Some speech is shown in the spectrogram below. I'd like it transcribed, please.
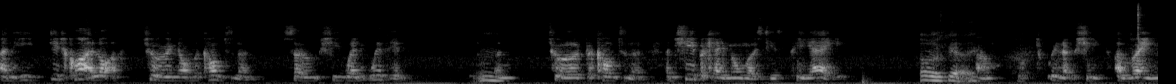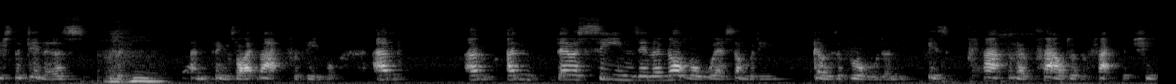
and he did quite a lot of touring on the continent. So she went with him and toured the continent, and she became almost his PA. Okay. Um, you know, she arranged the dinners and things like that for people. And um, and there are scenes in a novel where somebody goes abroad and is proud, you know, proud of the fact that she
